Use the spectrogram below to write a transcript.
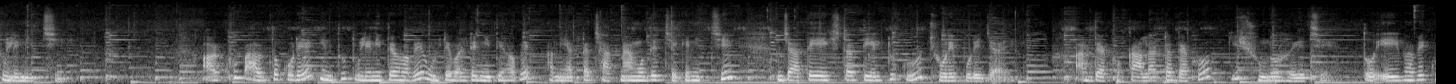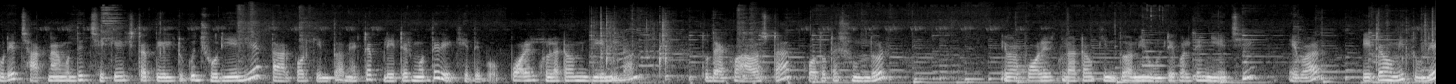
তুলে নিচ্ছি। আর খুব আলতো করে কিন্তু তুলে নিতে হবে, উল্টে পাল্টে নিতে হবে। আমি একটা ছাকনার মধ্যে ছেঁকে নিচ্ছি যাতে এক্সট্রা তেলটুকু ঝরে পড়ে যায়। আর দেখো, কালারটা দেখো কি সুন্দর হয়েছে। তো এইভাবে করে ছাকনার মধ্যে ছেঁকে এক্সট্রা তেলটুকু ঝরিয়ে নিয়ে তারপর কিন্তু আমি একটা প্লেটের মধ্যে রেখে দেব। পরের খোলাটাও আমি দিয়ে নিলাম। তো দেখো, আওয়াজটা কতটা সুন্দর। এবার পরের খোলাটাও কিন্তু আমি উল্টে পাল্টে নিয়েছি। এবার এটাও আমি তুলে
